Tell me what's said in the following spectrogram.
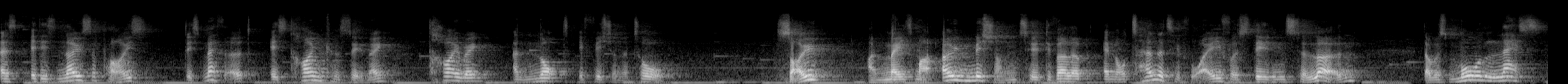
as it is no surprise, this method is time consuming, tiring, and not efficient at all. So, I made my own mission to develop an alternative way for students to learn that was more or less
